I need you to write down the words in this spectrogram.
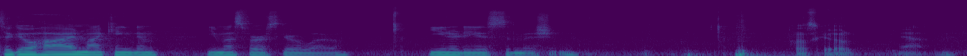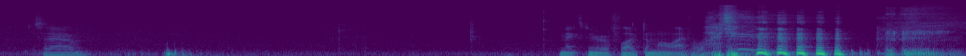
To go high in my kingdom, you must first go low. Unity is submission. That's good. Yeah. So makes me reflect on my life a lot.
